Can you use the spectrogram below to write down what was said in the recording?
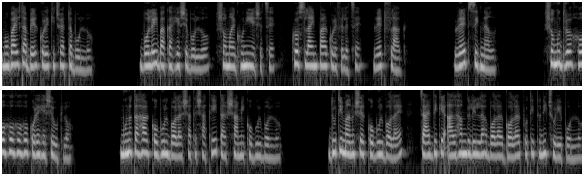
মোবাইলটা বের করে কিছু একটা বলল। বলেই বাঁকা হেসে বলল, সময় ঘুনিয়ে এসেছে, ক্রস লাইন পার করে ফেলেছে, রেড ফ্ল্যাগ। রেড সিগন্যাল। সমুদ্র হো হো হো হো করে হেসে উঠল। মুনতাহার কবুল বলার সাথে সাথেই তার স্বামী কবুল বলল। দুটি মানুষের কবুল বলায় চারদিকে আলহামদুলিল্লাহ বলার গলার প্রতিধ্বনি ছড়িয়ে পড়ল।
